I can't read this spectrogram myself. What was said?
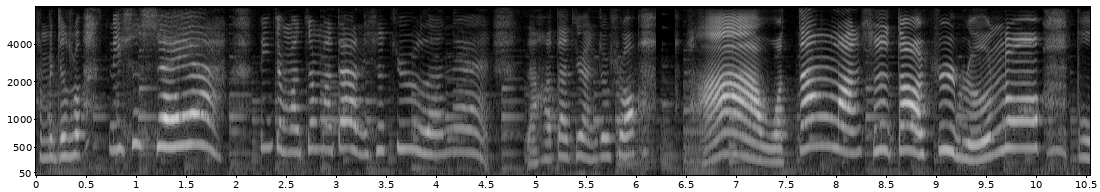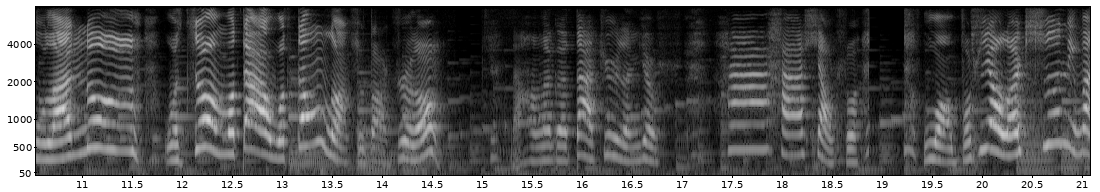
他们就说：“你是谁呀？你怎么这么大？你是巨人呢？”然后大巨人就说：“啊，我当然是大巨人喽，不然呢？我这么我当然是大巨人。”然后那个大巨人就哈哈笑说：“我不是要来吃你们，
